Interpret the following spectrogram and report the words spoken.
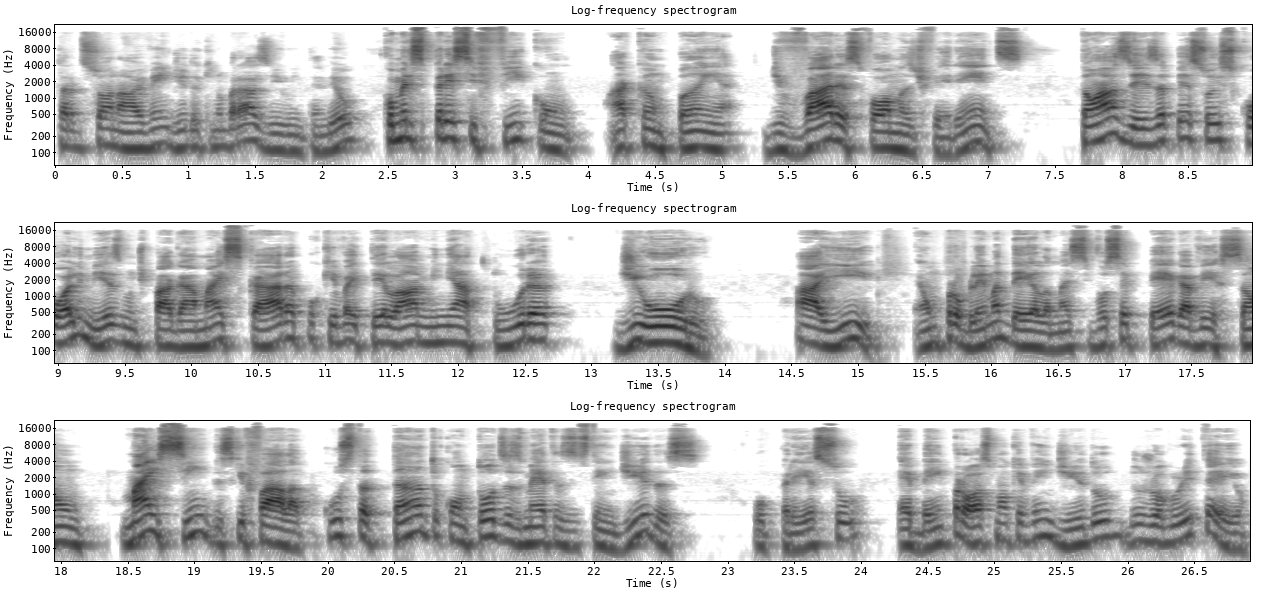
tradicional é vendido aqui no Brasil, entendeu? Como eles precificam a campanha de várias formas diferentes, então às vezes a pessoa escolhe mesmo de pagar mais cara porque vai ter lá uma miniatura de ouro. Aí é um problema dela, mas se você pega a versão mais simples que fala custa tanto com todas as metas estendidas, o preço é bem próximo ao que é vendido do jogo retail.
